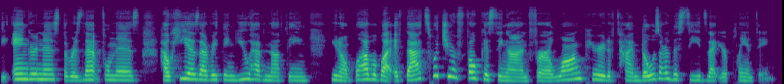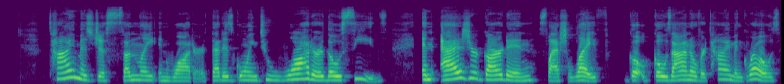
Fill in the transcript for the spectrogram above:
The angerness, the resentfulness, how he has everything, you have nothing, you know, blah, blah, blah. If that's what you're focusing on for a long period of time, those are the seeds that you're planting. Time is just sunlight and water that is going to water those seeds. And as your garden slash life go, goes on over time and grows,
